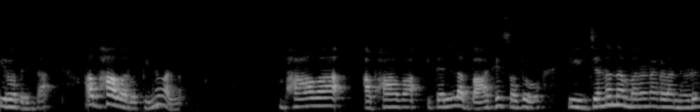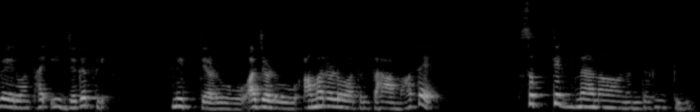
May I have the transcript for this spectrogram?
ಇರೋದರಿಂದ ಅಭಾವರೂಪಿನೂ ಅಲ್ಲ. ಭಾವ, ಅಭಾವ ಇದೆಲ್ಲ ಬಾಧಿಸೋದು ಈ ಜನನ ಮರಣಗಳ ನಡುವೆ ಇರುವಂತಹ ಈ ಜಗತ್ತಿಗೆ. ನಿತ್ಯಳು, ಅಜಳು, ಅಮರಳು ಆದಂತಹ ಮಾತೆ ಸತ್ಯಜ್ಞಾನಾನಂದರೂಪಿ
